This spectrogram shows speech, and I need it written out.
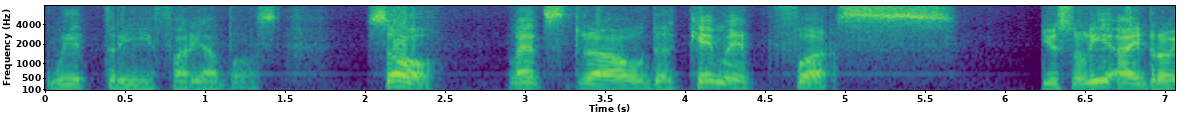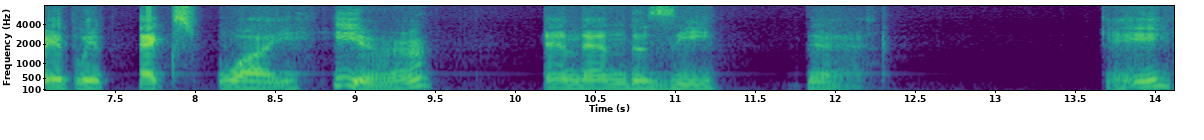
with three variables. So let's draw the K-map first. Usually I draw it with X, Y here, and then the Z there. Okay.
